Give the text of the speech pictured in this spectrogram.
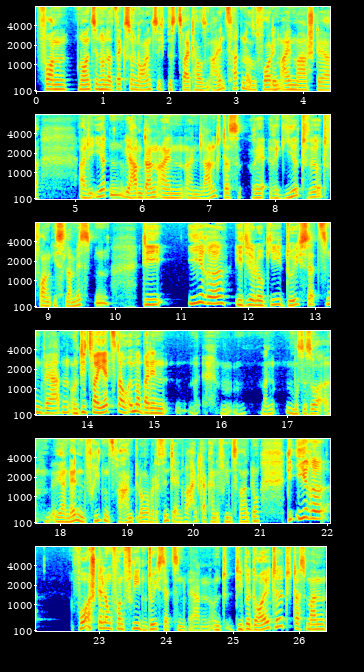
von 1996 bis 2001 hatten, also vor dem Einmarsch der Alliierten. Wir haben dann ein, ein Land, das re regiert wird von Islamisten, die ihre Ideologie durchsetzen werden und die zwar jetzt auch immer bei den, man muss es so ja nennen, Friedensverhandlungen, aber das sind ja in Wahrheit gar keine Friedensverhandlungen, die ihre Vorstellung von Frieden durchsetzen werden. Und die bedeutet, dass man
